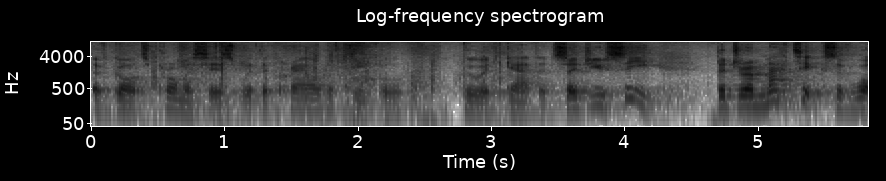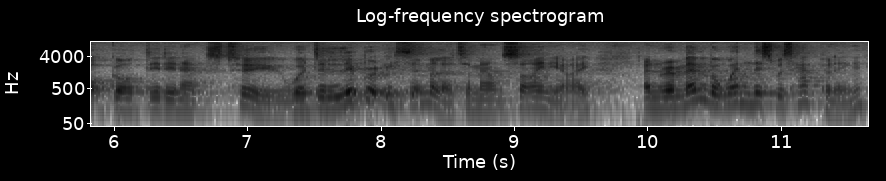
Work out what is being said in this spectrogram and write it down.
of God's promises with the crowd of people who had gathered. So, do you see the dramatics of what God did in Acts 2 were deliberately similar to Mount Sinai, and remember when this was happening,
